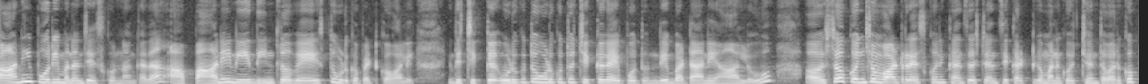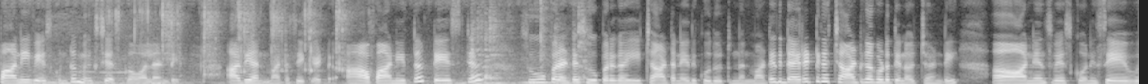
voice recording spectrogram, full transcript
పానీపూరి మనం చేసుకున్నాం కదా ఆ పానీని దీంట్లో వేస్తూ ఉడకపెట్టుకోవాలి. ఇది చిక్క ఉడుకుతూ ఉడుకుతూ చిక్కగా అయిపోతుంది బఠానీ ఆలు. సో కొంచెం వాటర్ వేసుకొని కన్సిస్టెన్సీ కరెక్ట్గా మనకు వచ్చేంత వరకు పానీ వేసుకుంటూ మిక్స్ చేసుకోవాలండి. అది అన్నమాట సీక్రెట్ ఆ పానీతో టేస్ట్ సూపర్ అంటే సూపర్గా ఈ చాట్ అనేది కుదురుతుంది అనమాట ఇది డైరెక్ట్గా చాట్గా కూడా తినొచ్చు అండి ఆనియన్స్ వేసుకొని సేవ్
